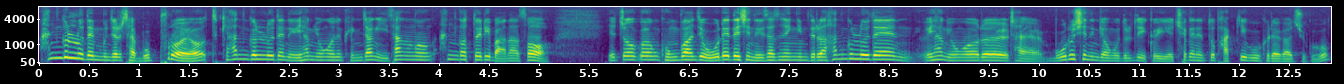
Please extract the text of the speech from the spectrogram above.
한글로 된 문제를 잘 못 풀어요. 특히 한글로 된 의학 용어는 굉장히 이상한 것들이 많아서 조금 공부한 지 오래되신 의사 선생님들은 한글로 된 의학 용어를 잘 모르시는 경우들도 있고 이게 최근에 또 바뀌고 그래가지고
